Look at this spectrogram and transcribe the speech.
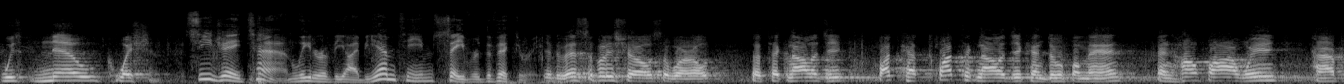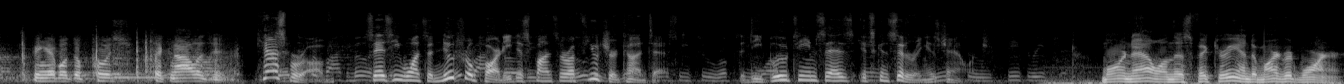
with no question. CJ Tan, leader of the IBM team, savored the victory. It visibly shows the world the technology, what, what technology can do for man, and how far we have been able to push technology. Kasparov says he wants a neutral party to sponsor a future contest. The Deep Blue team says it's considering his challenge. More now on this victory and to Margaret Warner.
